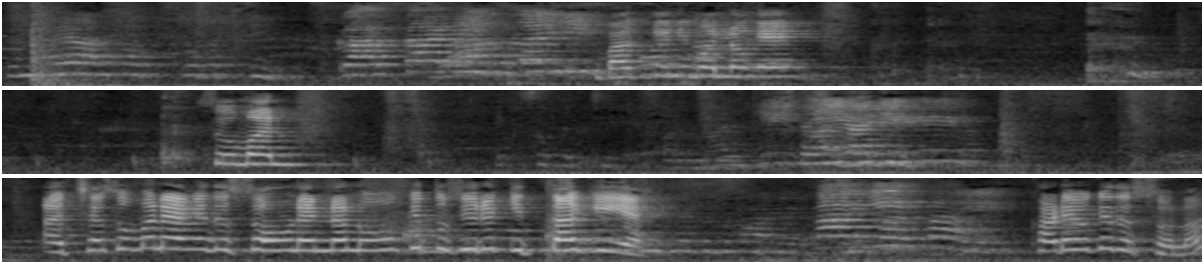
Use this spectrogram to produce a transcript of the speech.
ਕਿੰਨੇ ਆ? 725 ਕਰਤਾ ਹੀ ਬਾਕੀ ਨਹੀਂ ਬੋਲੋਗੇ ਸੁਮਨ ਸਹੀ ਆ ਜੀ ਅੱਛਾ, ਸੁਮਨ, ਐਵੇਂ ਦੱਸੋ ਹੁਣ ਇਹਨਾਂ ਨੂੰ ਕਿ ਤੁਸੀਂ ਉਰੇ ਕੀਤਾ ਕੀ ਹੈ? ਖੜੇ ਹੋ ਕੇ ਦੱਸੋ ਨਾ।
